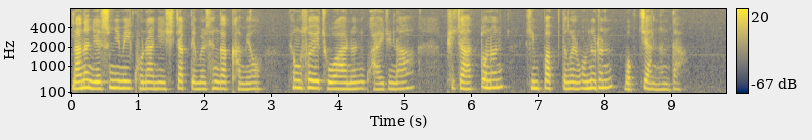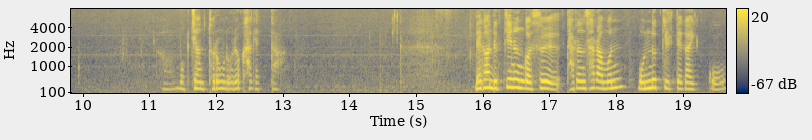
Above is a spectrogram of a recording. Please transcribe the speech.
나는 예수님이 고난이 시작됨을 생각하며 평소에 좋아하는 과일이나 피자 또는 김밥 등을 오늘은 먹지 않는다. 어, 먹지 않도록 노력하겠다. 내가 느끼는 것을 다른 사람은 못 느낄 때가 있고,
